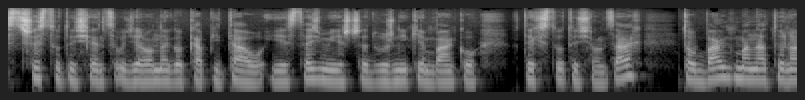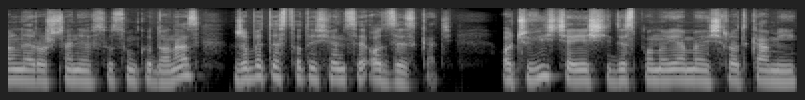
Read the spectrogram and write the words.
z 300 tysięcy udzielonego kapitału i jesteśmy jeszcze dłużnikiem banku w tych 100 tysiącach, to bank ma naturalne roszczenie w stosunku do nas, żeby te 100 tysięcy odzyskać. Oczywiście, jeśli dysponujemy środkami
